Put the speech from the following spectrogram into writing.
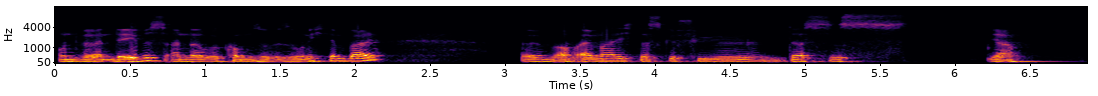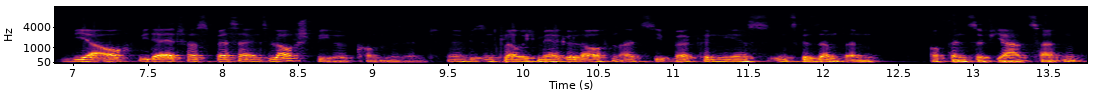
und Vern Davis. Andere bekommen sowieso nicht den Ball. Ähm, auf einmal hatte ich das Gefühl, dass es ja, wir auch wieder etwas besser ins Laufspiel gekommen sind. Wir sind, glaube ich, mehr gelaufen, als die Buccaneers insgesamt an Offensive Yards hatten.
